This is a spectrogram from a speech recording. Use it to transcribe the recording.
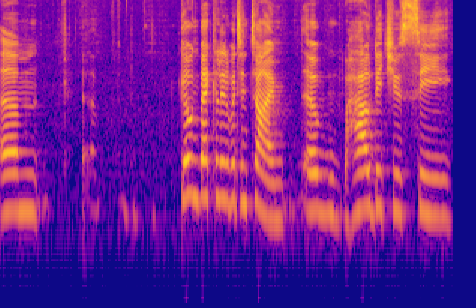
Um, going back a little bit in time, uh, how did you see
